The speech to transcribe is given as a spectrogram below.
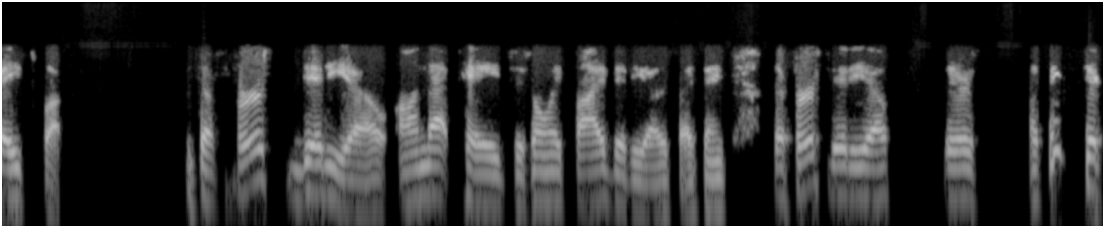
Facebook, the first video on that page, there's only five videos, I think. The first video, there's, I think, six,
